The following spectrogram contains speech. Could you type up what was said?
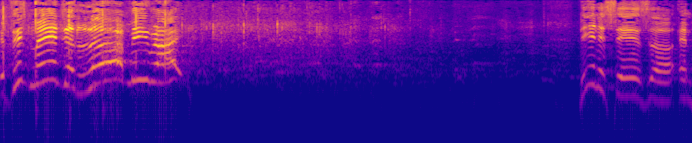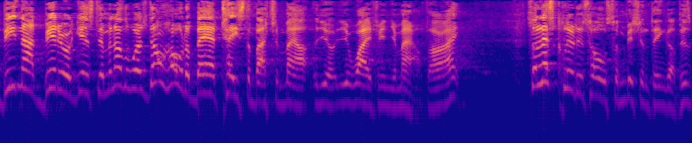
If this man just loved me right. Then it says, uh, and be not bitter against him. In other words, don't hold a bad taste about your mouth, your, your wife in your mouth, all right? So let's clear this whole submission thing up. It's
